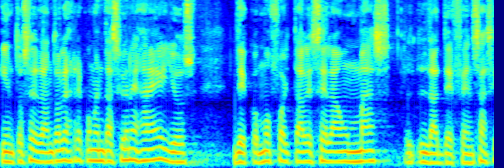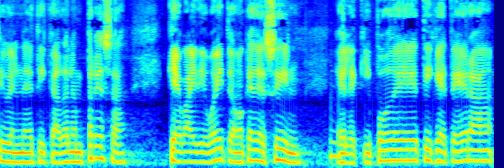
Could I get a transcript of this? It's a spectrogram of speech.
y entonces dándoles recomendaciones a ellos de cómo fortalecer aún más las defensas cibernéticas de la empresa, que by the way, tengo que decir, el equipo de etiquetera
